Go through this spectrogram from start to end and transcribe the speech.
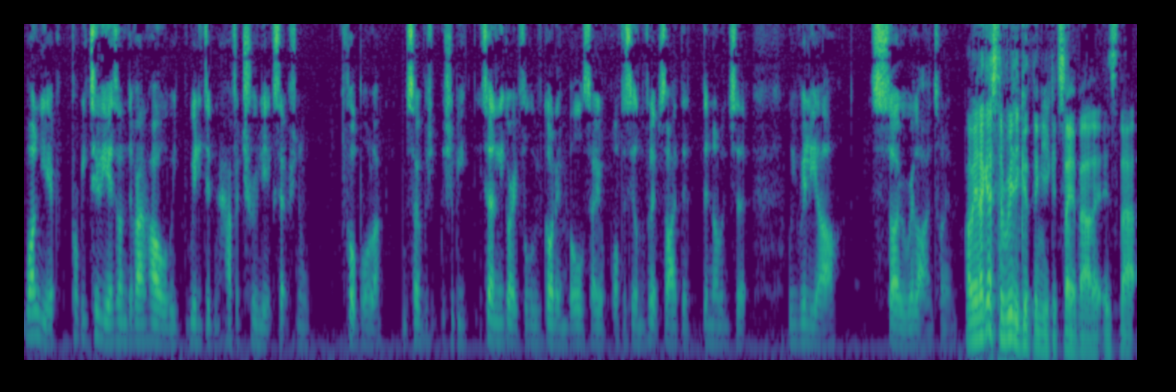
one year, probably two years under Van Gaal, we really didn't have a truly exceptional footballer. So we we should be eternally grateful we've got him. But also, obviously, on the flip side, the, the knowledge that we really are so reliant on him. I mean, I guess the really good thing you could say about it is that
